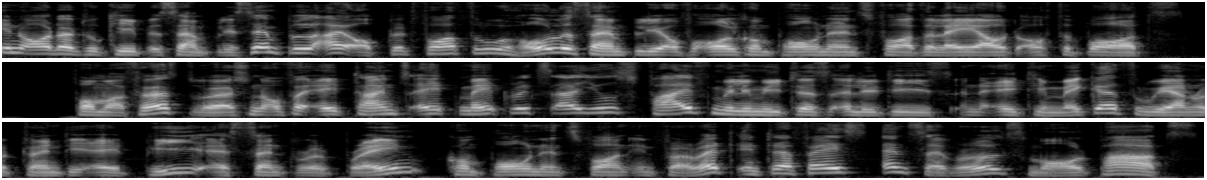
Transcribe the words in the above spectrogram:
In order to keep assembly simple I opted for through-hole assembly of all components for the layout of the boards. For my first version of a 8x8 matrix I use 5mm LEDs, an ATmega 328P as central brain, components for an infrared interface and several small parts.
